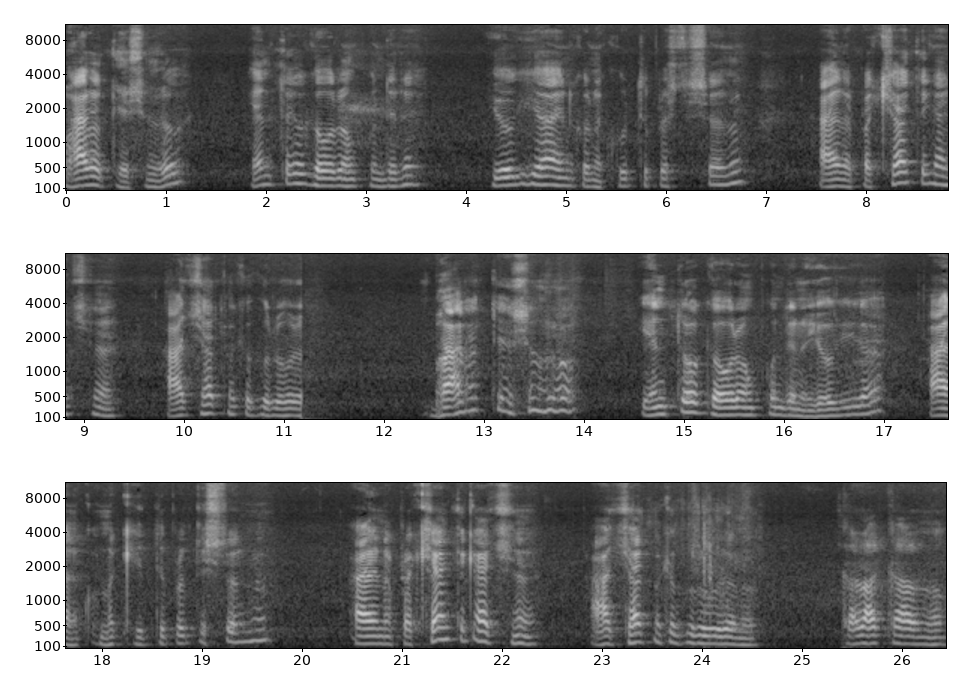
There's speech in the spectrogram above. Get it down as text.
భారతదేశంలో ఎంతగా గౌరవం పొందిన యోగిగా ఆయనకున్న కూర్తి ప్రస్తుతను ఆయన ప్రఖ్యాతిగాంచిన ఆధ్యాత్మిక గురువులు. భారతదేశంలో ఎంతో గౌరవం పొందిన యోగిగా ఆయనకున్న కీర్తి ప్రతిష్టలను ఆయన ప్రఖ్యాతిగాంచిన ఆధ్యాత్మిక గురువులను కళాకారులను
